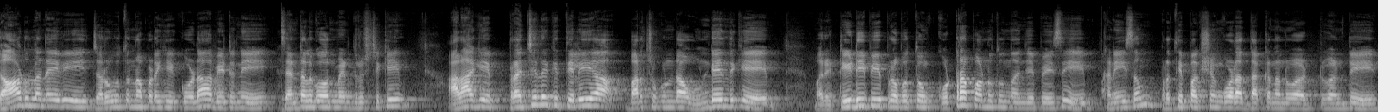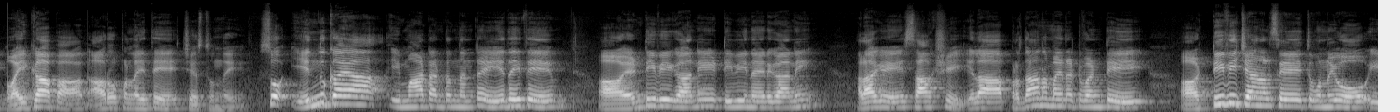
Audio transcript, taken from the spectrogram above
దాడులు అనేవి జరుగుతున్నప్పటికీ కూడా వీటిని సెంట్రల్ గవర్నమెంట్ దృష్టికి అలాగే ప్రజలకి తెలియపరచకుండా ఉండేందుకే మరి టీడీపీ ప్రభుత్వం కుట్ర పన్నుతుందని చెప్పేసి కనీసం ప్రతిపక్షం కూడా దక్కనటువంటి వైకాపా ఆరోపణలు అయితే చేస్తుంది. సో ఎందుకయా ఈ మాట అంటుందంటే ఏదైతే ఎన్టీవీ కానీ టీవీ నైన్ కానీ అలాగే సాక్షి ఇలా ప్రధానమైనటువంటి టీవీ ఛానల్స్ ఏవైతే ఉన్నాయో ఈ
